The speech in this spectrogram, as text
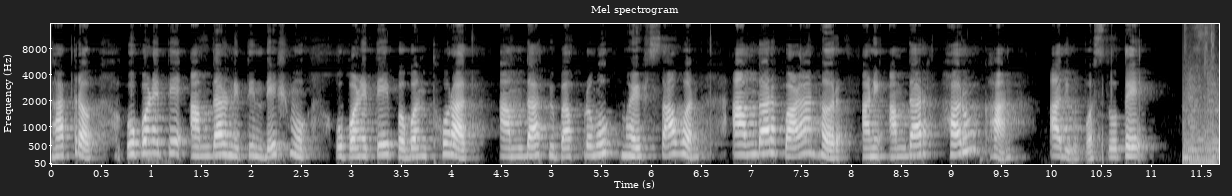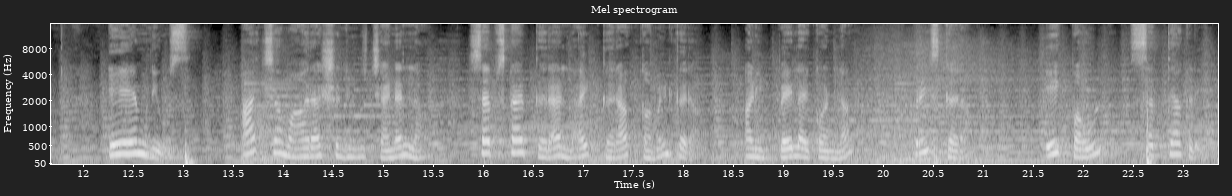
धात्रक उपनेते आमदार नितीन देशमुख उपनेते पवन थोरात आमदार विभाग प्रमुख महेश सावंत आमदार बाळानहर आणि आमदार हारून खान आदी उपस्थित होते. A M news. आजच्या महाराष्ट्र न्यूज चॅनलला सबस्क्राईब करा लाईक करा कमेंट करा आणि बेल आयकॉनला प्रेस करा. एक पाऊल सत्याकडे.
